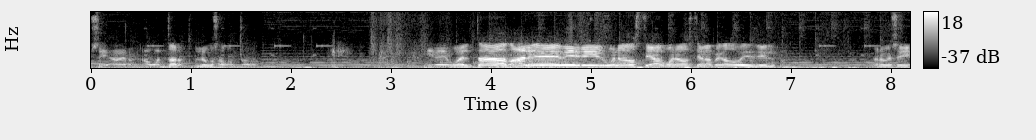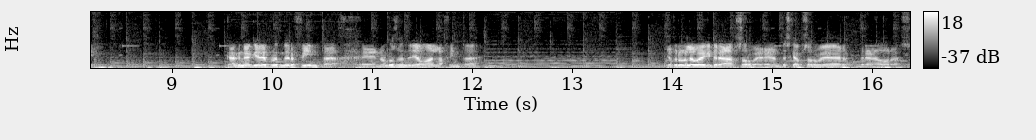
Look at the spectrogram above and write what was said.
Sí, a ver, aguantar, lo hemos aguantado. Y de vuelta, vale, Vidril, buena hostia, buena hostia, le ha pegado Vidril. Claro que sí. Cagna quiere prender finta. Eh, no nos vendría mal la finta, eh. Yo creo que le voy a quitar el absorber, eh, antes que absorber drenadoras.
